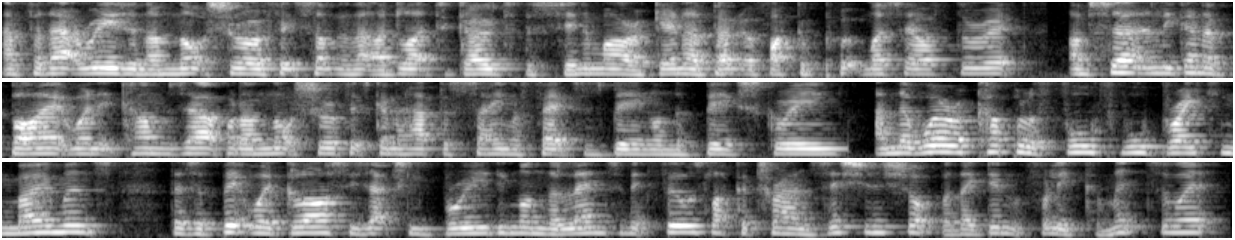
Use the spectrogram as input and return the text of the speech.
And for that reason, I'm not sure if it's something that I'd like to go to the cinema again. I don't know if I could put myself through it. I'm certainly going to buy it when it comes out, but I'm not sure if it's going to have the same effect as being on the big screen. And there were a couple of fourth wall breaking moments. There's a bit where Glass is actually breathing on the lens and it feels like a transition shot, but they didn't fully commit to it.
